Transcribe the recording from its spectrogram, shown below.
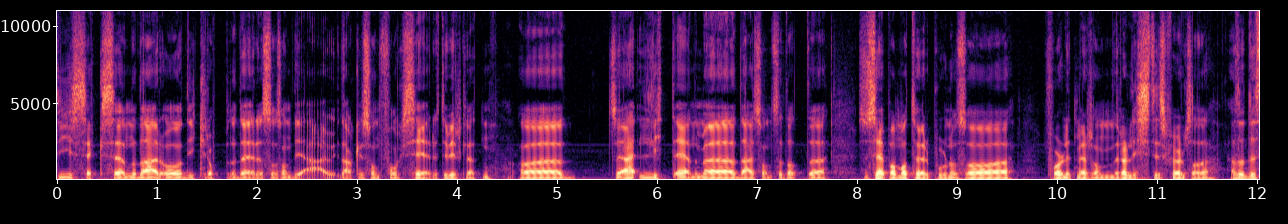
de sexscenene der og de kroppene deres og sånn, de er jo, det er jo ikke sånn folk ser ut i virkeligheten. Uh, så jeg er litt enig med deg sånn sett at uh, hvis du ser på amatørporno, så får du litt mer sånn realistisk følelse av det. Altså, det,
